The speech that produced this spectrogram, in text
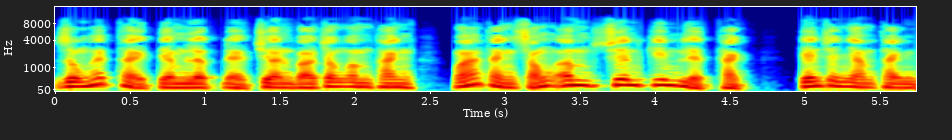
Dùng hết thảy tiềm lực để truyền vào trong âm thanh, hóa thành sóng âm xuyên kim liệt thạch, khiến cho nham thành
